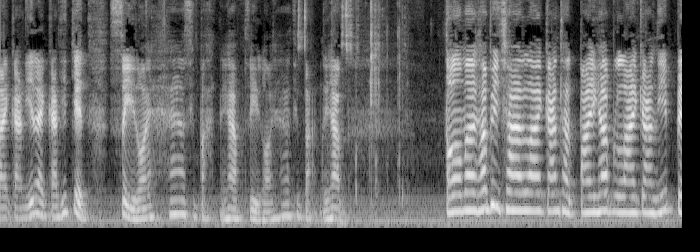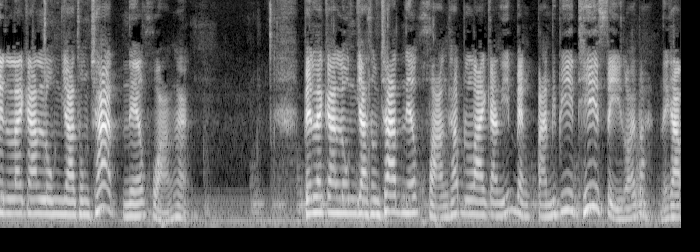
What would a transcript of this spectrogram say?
รายการนี้รายการที่เจ็ดสี่ร้อยห้าสิบาทนะครับสี่ร้อยห้าสิบาทนะครับ ต่อมาครับพี่ชารายการถัดไปครับ รายการนี้เป็นรายการลงยาธงชาติแนวขวางฮะ เป็นรายการลงยาธงชาติแนวขวางครับ รายการนี้แบ่งปันพี่ๆที่ 400 บาทนะครับ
